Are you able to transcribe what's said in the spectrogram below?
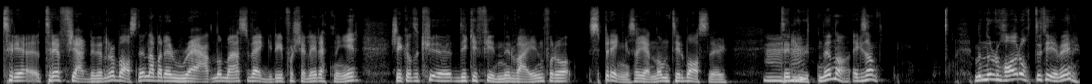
tre, tre fjerdedeler av basen din, er bare random ass vegger i forskjellige retninger. Slik at de ikke finner veien for å sprenge seg gjennom til base Til ruten din, da. Ikke sant? Men når du har åtte timer,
